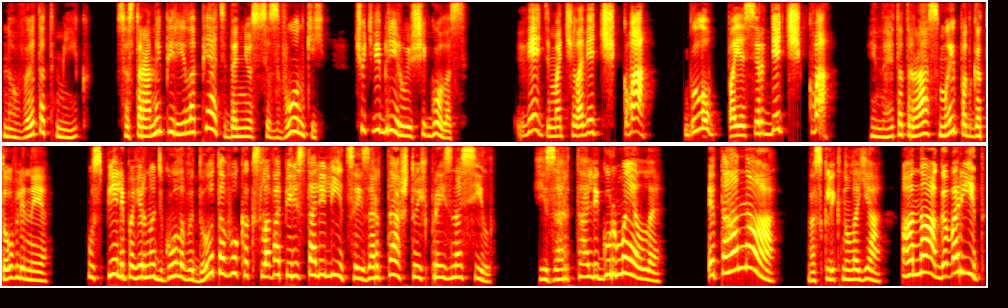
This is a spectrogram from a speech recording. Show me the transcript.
Но в этот миг со стороны перил опять донесся звонкий, чуть вибрирующий голос. «Ведьма человечква! Глупая сердечква!» И на этот раз мы, подготовленные, успели повернуть головы до того, как слова перестали литься изо рта, что их произносил. Изо рта Лигурмеллы. «Это она!» Воскликнула я. «Она говорит!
